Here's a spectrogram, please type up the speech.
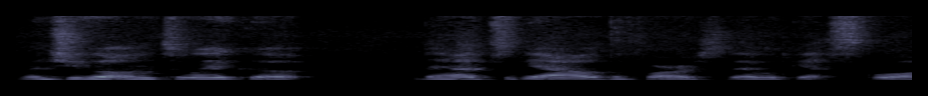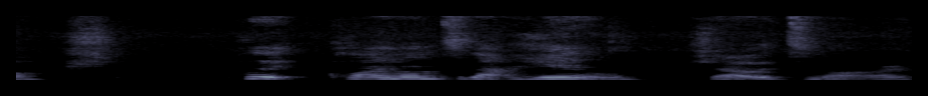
When she got them to wake up, they had to get out of the forest or they would get squashed. Quick, climb onto that hill, shouted Tamara.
